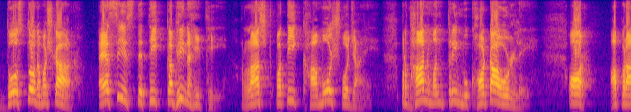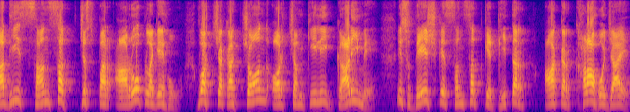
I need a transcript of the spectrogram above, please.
दोस्तों नमस्कार। ऐसी स्थिति कभी नहीं थी। राष्ट्रपति खामोश हो जाएँ, प्रधानमंत्री मुखौटा ओढ़ ले और अपराधी सांसद जिस पर आरोप लगे हों वह चकाचौंध और चमकीली गाड़ी में इस देश के संसद के भीतर आकर खड़ा हो जाए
